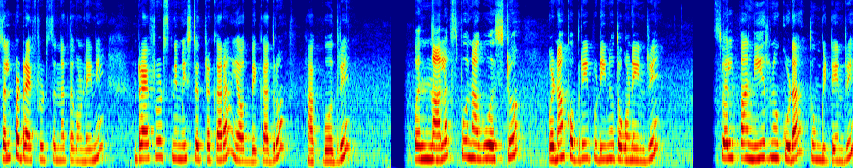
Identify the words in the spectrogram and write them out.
ಸ್ವಲ್ಪ ಡ್ರೈ ಫ್ರೂಟ್ಸನ್ನು ತೊಗೊಂಡೇನಿ. ಡ್ರೈ ಫ್ರೂಟ್ಸ್ ನಿಮ್ಮ ಇಷ್ಟದ ಪ್ರಕಾರ ಯಾವ್ದು ಬೇಕಾದರೂ ಹಾಕ್ಬೋದು ರೀ ಒಂದು ನಾಲ್ಕು ಸ್ಪೂನ್ ಆಗುವಷ್ಟು ಒಣ ಕೊಬ್ಬರಿ ಪುಡಿನೂ ತೊಗೊಂಡೇನಿ ರೀ ಸ್ವಲ್ಪ ನೀರನ್ನು ಕೂಡ ತುಂಬಿಟ್ಟೇನಿ ರೀ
